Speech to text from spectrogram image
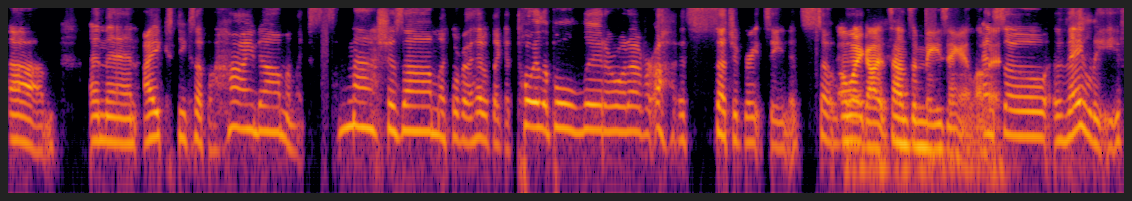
Um, and then Ike sneaks up behind him and like smashes him like over the head with like a toilet bowl lid or whatever. Oh, it's such a great scene. It's so. Oh my god, it sounds amazing. I love and it. And so they leave.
